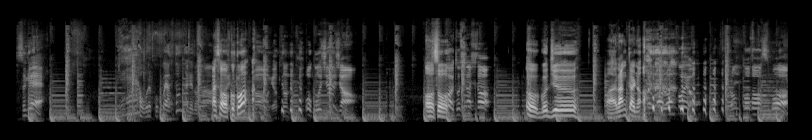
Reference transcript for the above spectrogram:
すげえ。ええ俺ここやったんだけどな。あそうここ？うん、やったんだ。お、50じゃん。あ、すごそい、年なしだ。う。お、50、あ、ランカーの。あ、ロンコよ。ロンコだ、すごい。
